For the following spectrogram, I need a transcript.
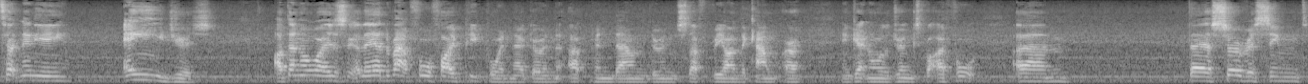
took nearly ages I don't know what is. They had about four or five people in there going up and down doing stuff behind the counter and getting all the drinks. But I thought um, their service seemed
